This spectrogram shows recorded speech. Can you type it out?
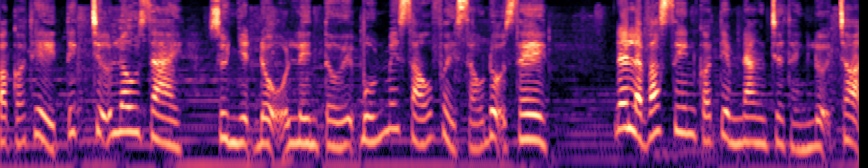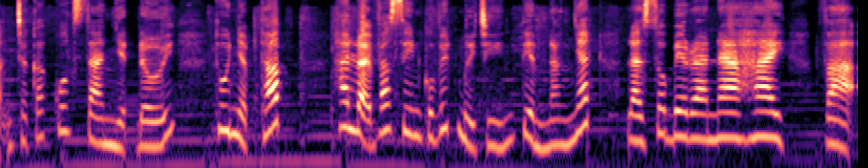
và có thể tích trữ lâu dài dù nhiệt độ lên tới 46,6 độ C. Đây là vaccine có tiềm năng trở thành lựa chọn cho các quốc gia nhiệt đới, thu nhập thấp. Hai loại vaccine COVID-19 tiềm năng nhất là Soberana 2 và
